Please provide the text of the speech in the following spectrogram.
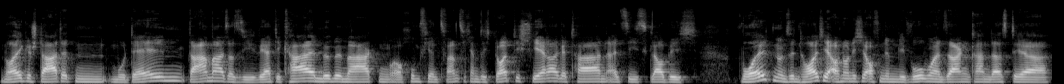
neu gestarteten Modellen damals, also die vertikalen Möbelmarken, auch Home24, haben sich deutlich schwerer getan, als sie es, glaube ich, wollten und sind heute auch noch nicht auf einem Niveau, wo man sagen kann, dass der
